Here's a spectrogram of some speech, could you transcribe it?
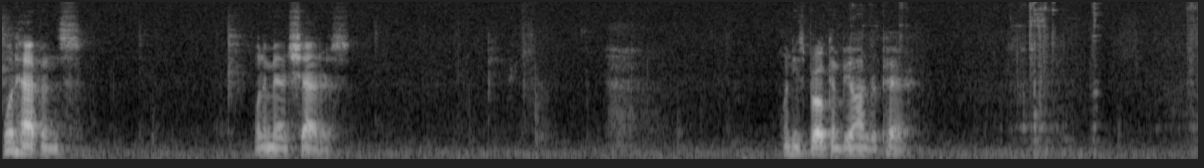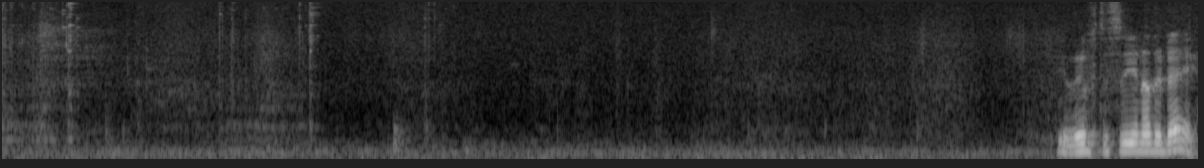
What happens when a man shatters? When he's broken beyond repair? Lives to see another day.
